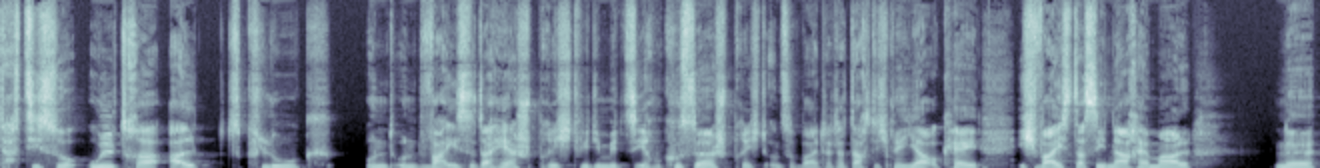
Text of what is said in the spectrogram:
dass die so ultra altklug und, und weise daher spricht, wie die mit ihrem Cousin spricht und so weiter. Da dachte ich mir, ja, okay, ich weiß, dass sie nachher mal eine,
